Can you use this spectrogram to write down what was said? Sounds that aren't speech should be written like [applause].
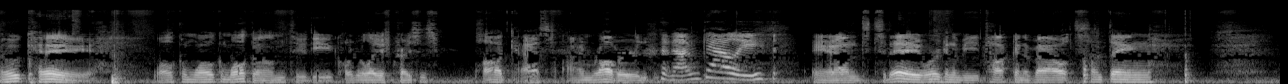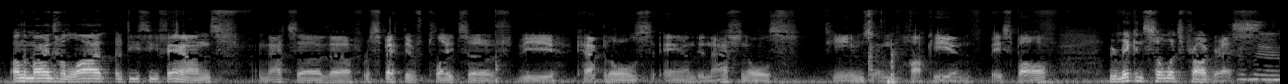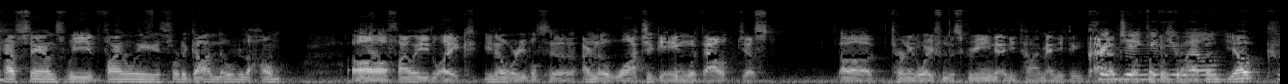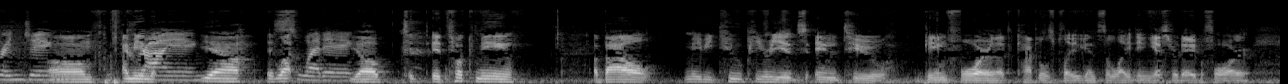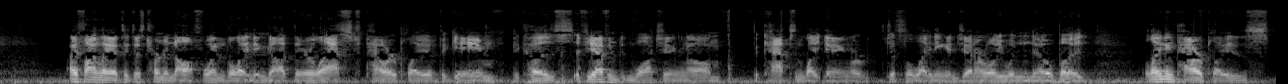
Okay, welcome, welcome, welcome to the Quarter Life Crisis podcast. I'm Robert, [laughs] And I'm Callie. and today we're going to be talking about something on the minds of a lot of DC fans, and that's uh, the respective plights of the Capitals and the Nationals teams in hockey and baseball. We were making so much progress. Caps fans, we had finally sort of gotten over the hump. Uh, finally, like you know, we're able to I don't know watch a game without just uh, turning away from the screen anytime anything Cringing, like if you will. happen. Yep. Cringing, Um, I mean, Crying. yeah, it la- sweating. Yep. It, it took me about maybe two periods into Game Four that the Capitals played against the Lightning yesterday before I finally had to just turn it off when the Lightning got their last power play of the game. Because if you haven't been watching um, the Caps and Lightning, or just the Lightning in general, you wouldn't know. But the Lightning power play is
